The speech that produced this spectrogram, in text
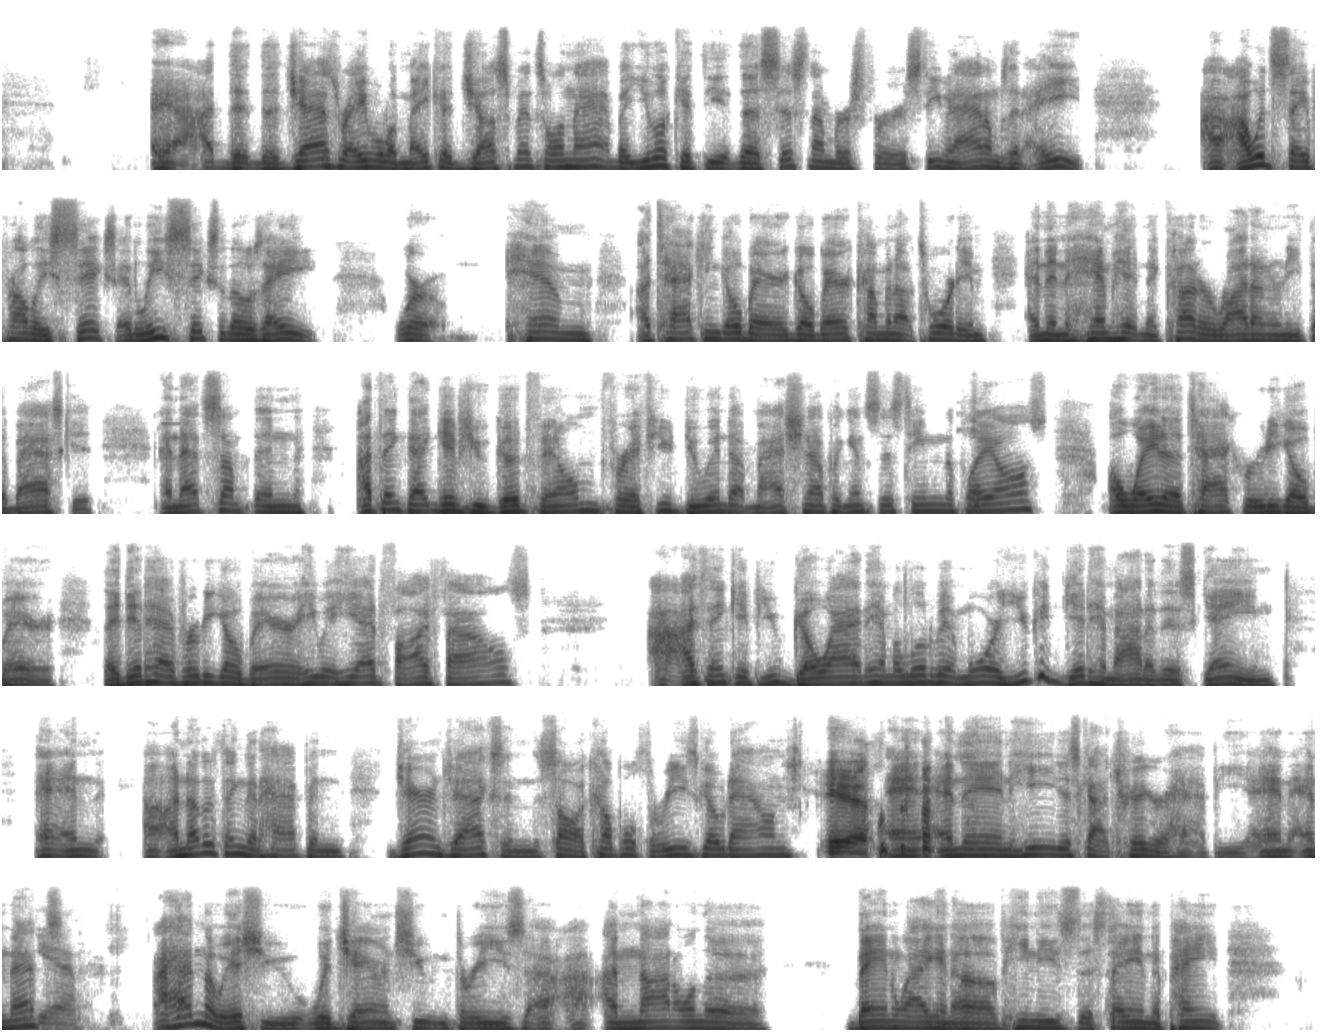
Yeah, the, the Jazz were able to make adjustments on that, but you look at the the assist numbers for Steven Adams at eight, I, I would say probably six, at least six of those eight were him attacking Gobert, Gobert coming up toward him, and then him hitting a cutter right underneath the basket. And that's something I think that gives you good film for if you do end up matching up against this team in the playoffs, a way to attack Rudy Gobert. They did have Rudy Gobert. He he had five fouls. I, I think if you go at him a little bit more, you could get him out of this game. And uh, another thing that happened, Jaren Jackson saw a couple threes go down. Yeah. and, and then he just got trigger happy. And and that's yeah. I had no issue with Jaren shooting threes. I, I, I'm not on the bandwagon of he needs to stay in the paint.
